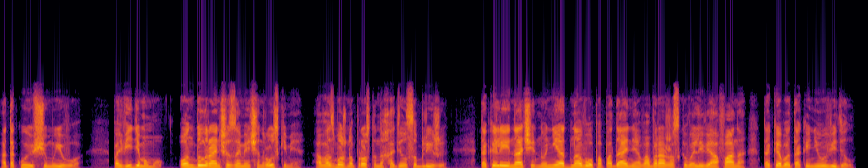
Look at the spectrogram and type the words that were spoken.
атакующему его. По-видимому, он был раньше замечен русскими, а возможно просто находился ближе. Так или иначе, но ни одного попадания во вражеского Левиафана Такеба так и не увидел.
